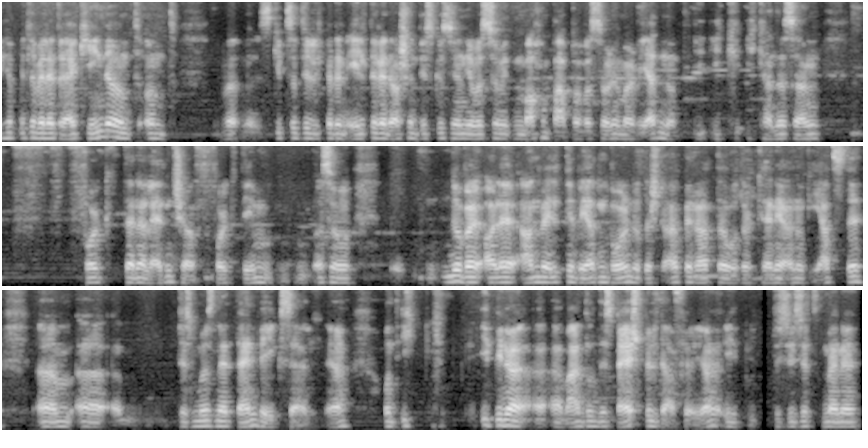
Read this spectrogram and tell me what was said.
ich habe mittlerweile drei Kinder und, und es gibt natürlich bei den Älteren auch schon Diskussionen, ja, was soll mit dem machen, Papa, was soll ich mal werden? Und ich, ich, ich kann nur sagen, folg deiner Leidenschaft, folg dem, also nur weil alle Anwälte werden wollen oder Steuerberater oder keine Ahnung, Ärzte, ähm, äh, das muss nicht dein Weg sein. Ja? Und ich, ich bin ein, ein wandelndes Beispiel dafür. Ja? Ich, das ist jetzt meine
